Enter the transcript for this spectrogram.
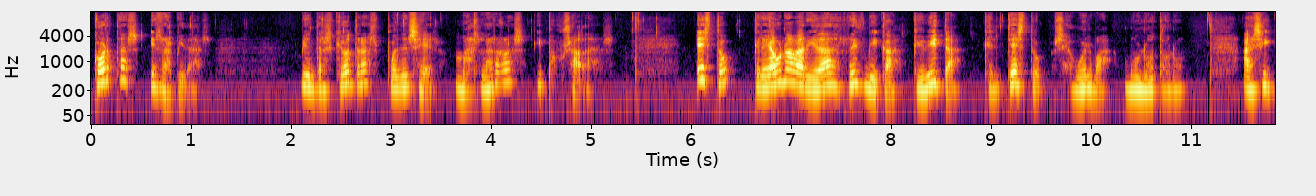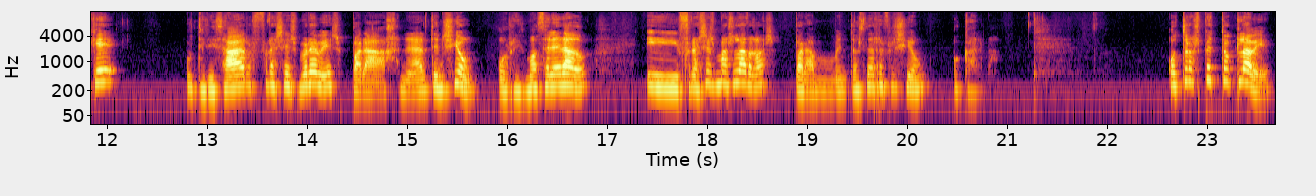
cortas y rápidas, mientras que otras pueden ser más largas y pausadas. Esto crea una variedad rítmica que evita que el texto se vuelva monótono. Así que utilizar frases breves para generar tensión o ritmo acelerado y frases más largas para momentos de reflexión o calma. Otro aspecto clave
